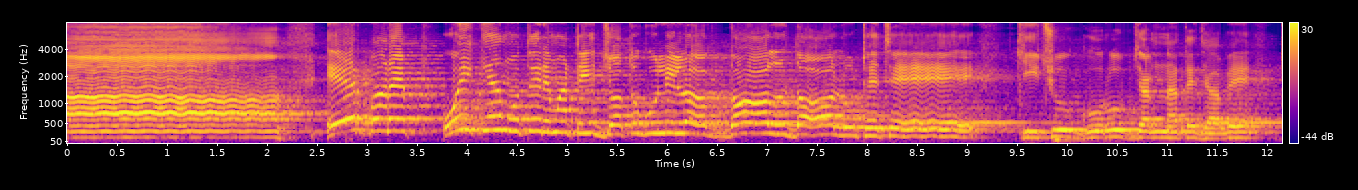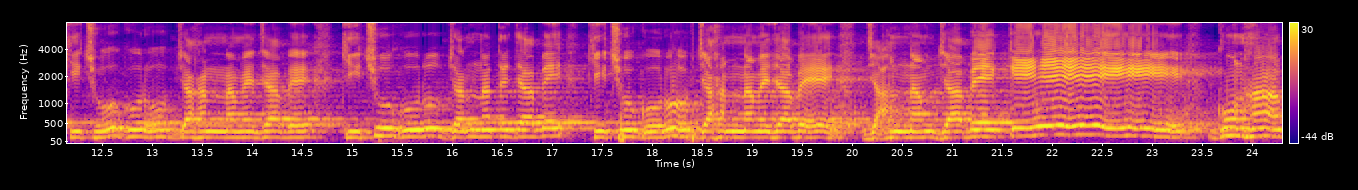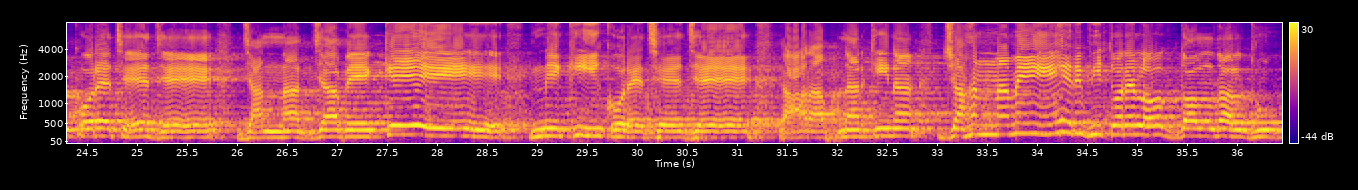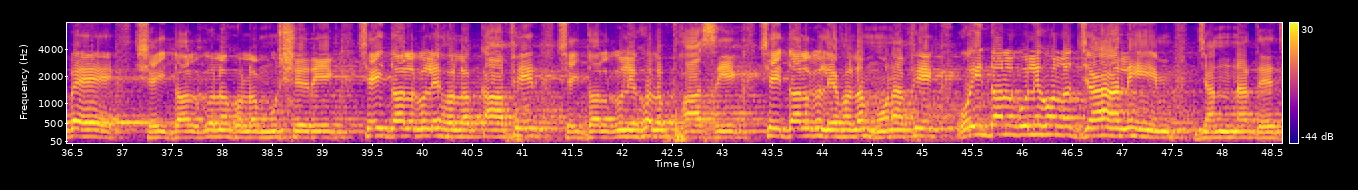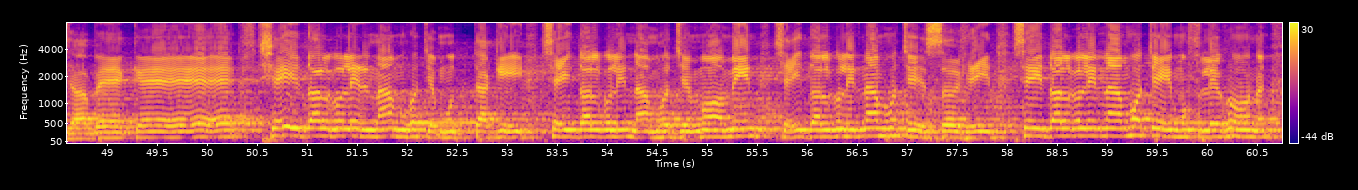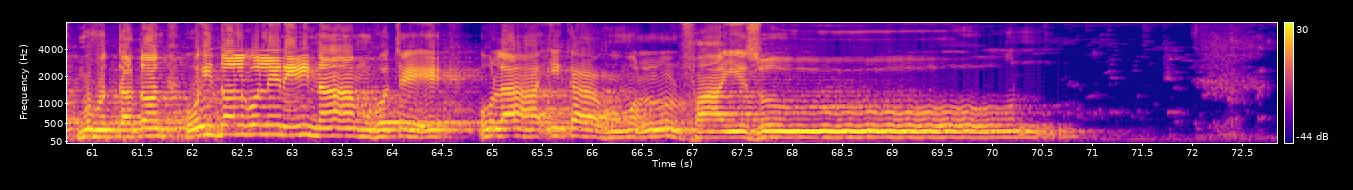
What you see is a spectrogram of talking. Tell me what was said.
এরপরে ওই কেমতের মাঠে যতগুলি লোক দল দল উঠেছে কিছু গ্রুপ জান্নাতে যাবে কিছু গ্রুপ জাহান্নামে যাবে, কিছু গ্রুপ জান্নাতে যাবে, কিছু গ্রুপ জাহান্নামে যাবে। জাহান্নাম যাবে কে? গুনহা করেছে যে, জান্নাত যাবে কে? নেকি করেছে যে, আর আপনার কি না জাহান্নামের ভিতরে লোক দল দল ঢুকবে? সেই দলগুলো হলো মুশরিক, সেই দলগুলি হলো কাফির, সেই দলগুলি হলো ফাসিক, সেই দলগুলি হলো মোনাফিক, ওই দলগুলি হলো জালিম। জান্নাতে যাবে কে? সেই দলগুলির নাম হচ্ছে মুত্তাকি, সেই দলগুলির নাম হচ্ছে মমিন, সেই দলগুলির নাম হচ্ছে শহীদ, সেই দলগুলির নাম হচ্ছে মুফলেহুন, মুহতাদন। ওই দলগুলির নাম হচ্ছে উলাইকা হুমুল ফাইজুন।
